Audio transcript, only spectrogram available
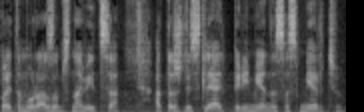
поэтому разом сновидца отождествляет перемены со смертью.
